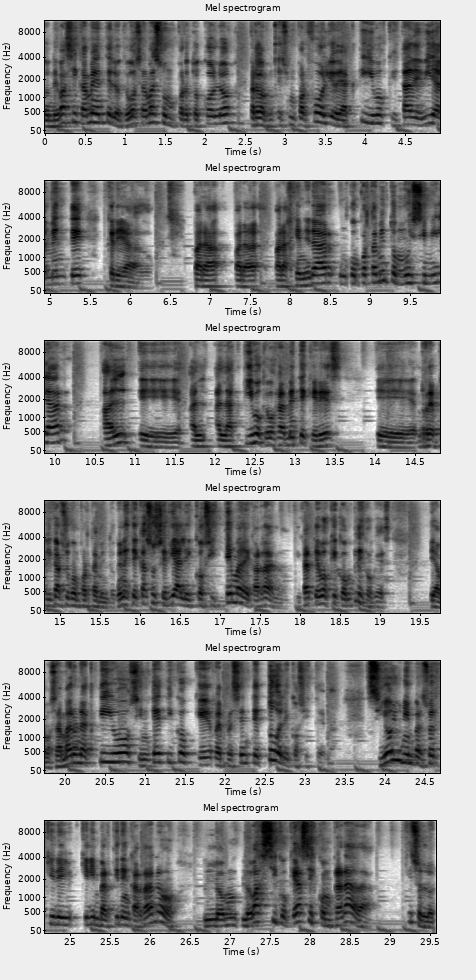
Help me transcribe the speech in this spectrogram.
donde básicamente lo que vos armás es un protocolo, perdón, es un portfolio de activos que está debidamente creado para, para, generar un comportamiento muy similar al, eh, al, al, activo que vos realmente querés eh, replicar su comportamiento, que en este caso sería el ecosistema de Cardano. Fíjate vos qué complejo que es. Digamos, armar un activo sintético que represente todo el ecosistema. Si hoy un inversor quiere, quiere invertir en Cardano, lo, básico que hace es comprar ADA. Eso es lo,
